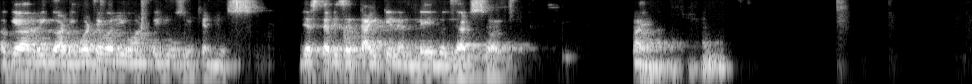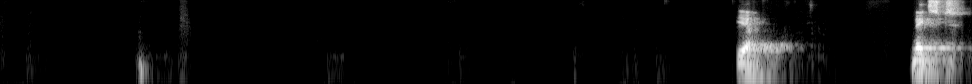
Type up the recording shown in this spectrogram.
Okay, or regarding, whatever you want to use, you can use. Just that is a title and label, that's all. Fine. Yeah. Next.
